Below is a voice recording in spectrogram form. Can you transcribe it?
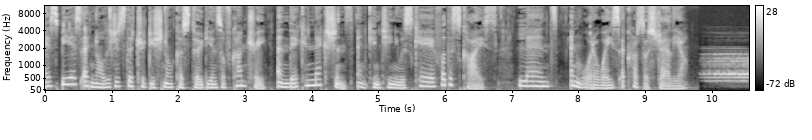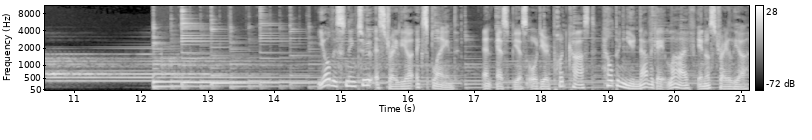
SBS acknowledges the traditional custodians of country and their connections and continuous care for the skies, lands, and waterways across Australia. You're listening to Australia Explained, an SBS audio podcast helping you navigate life in Australia.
